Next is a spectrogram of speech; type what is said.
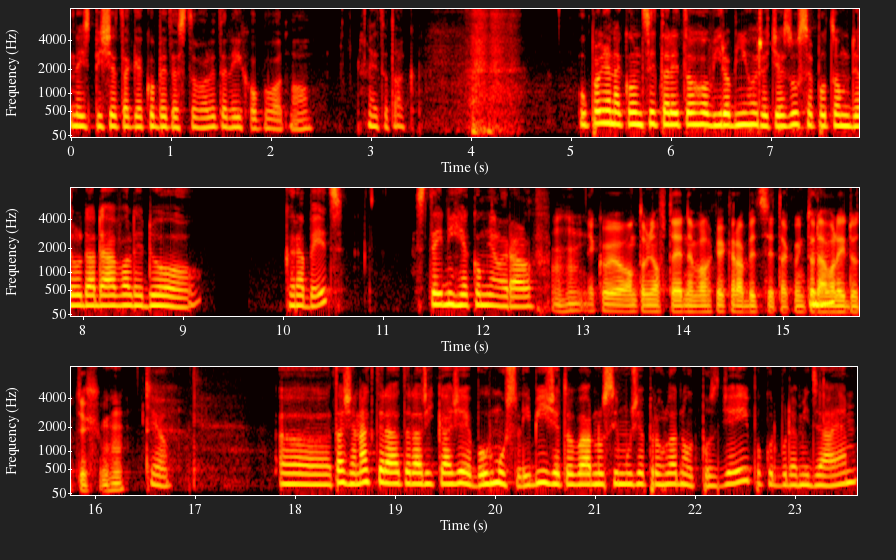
nejspíše tak jako by testovali ten jejich obvod, no. Je to tak. Úplně na konci tady toho výrobního řetězu se potom dilda dávali do krabic Stejných, jako měl Ralph. Mhm, jako jo, on to měl v té jedné velké krabici, tak oni to Mhm. dávali do těch... Mhm. Jo. Uh, ta žena, která teda říká, že je Bůh, mu slíbí, že továrnu si může prohlédnout později, pokud bude mít zájem,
